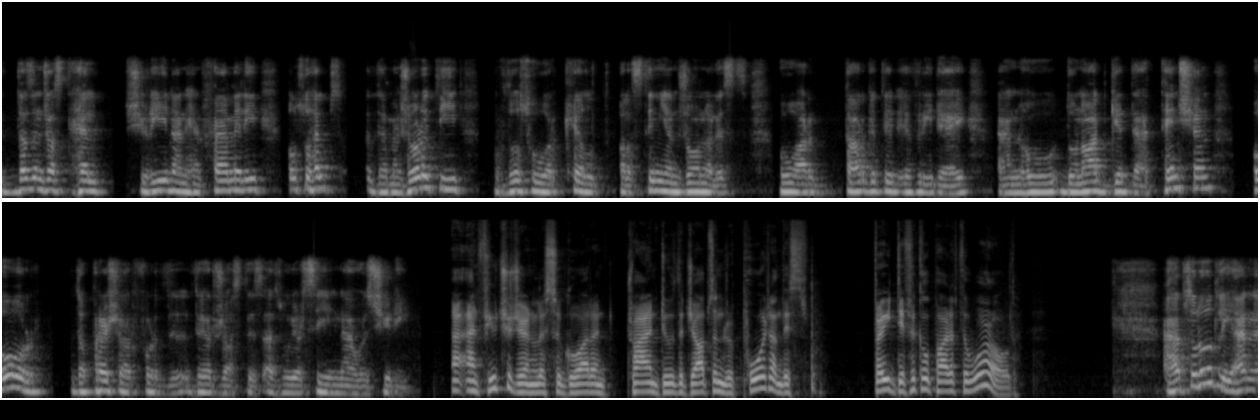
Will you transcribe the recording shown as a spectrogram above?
it doesn't just help Shireen and her family, also helps the majority of those who were killed, Palestinian journalists who are targeted every day and who do not get the attention or the pressure for the, their justice, as we are seeing now with Shireen. And future journalists who go out and try and do the jobs and report on this very difficult part of the world. Absolutely, and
